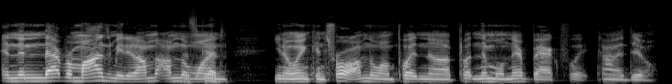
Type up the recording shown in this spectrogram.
And then that reminds me that I'm I'm the That's one, good. you know, in control. I'm the one putting uh putting them on their back foot kind of deal.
